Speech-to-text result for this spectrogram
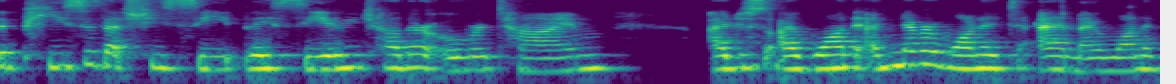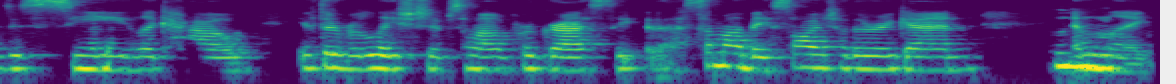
the pieces that she see they see of each other over time i just i wanted i never wanted to end. I wanted to see like how if their relationship somehow progressed they, somehow they saw each other again mm-hmm. and like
